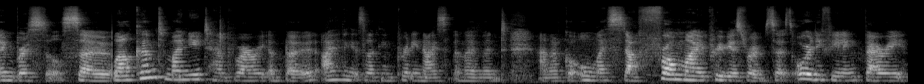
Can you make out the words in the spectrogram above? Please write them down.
in Bristol. So welcome to my new temporary abode. I think it's looking pretty nice at the moment and I've got all my stuff from my previous room so it's already feeling very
